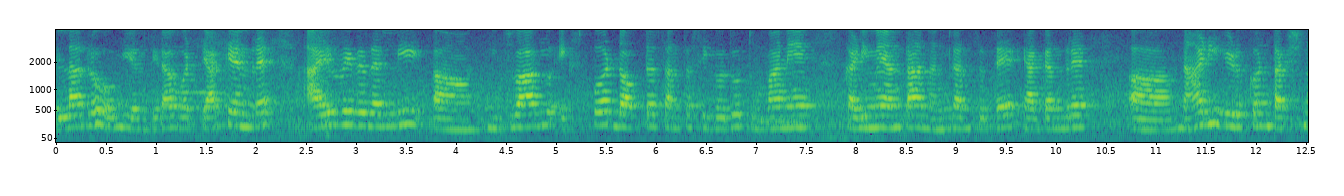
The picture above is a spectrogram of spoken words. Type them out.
ಎಲ್ಲಾದ್ರೂ ಹೋಗಿ ಅಂತೀರಾ ಬಟ್ ಯಾಕೆ ಅಂದ್ರೆ ಆಯುರ್ವೇದದಲ್ಲಿ ನಿಜವಾಗ್ಲೂ ಎಕ್ಸ್ಪರ್ಟ್ ಡಾಕ್ಟರ್ಸ್ ಅಂತ ಸಿಗೋದು ತುಂಬಾನೇ ಕಡಿಮೆ ಅಂತ ನನ್ಗನ್ಸುತ್ತೆ. ಯಾಕಂದ್ರೆ ನಾಡಿ ಹಿಡ್ಕೊಂಡ ತಕ್ಷಣ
